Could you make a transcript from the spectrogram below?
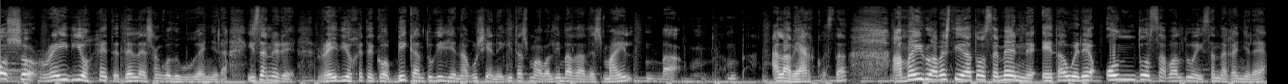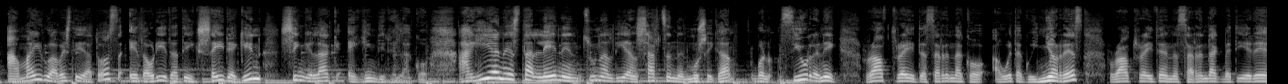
oso Radiohead dela esango dugu gainera. Izan ere, Radioheadeko bi kantugile nagusien Beraien egitasmoa baldin bada desmail, ba, ala beharko, ez da? Amairu abesti datoz hemen, eta hau ere ondo zabaldua izan da gainera, eh? Amairu abesti datoz, eta horietatik zeirekin singleak egin direlako. Agian ez da lehen entzunaldian sartzen den musika, bueno, ziurrenik, Rough Trade zerrendako hauetako inorrez, Rough Tradeen zerrendak beti ere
